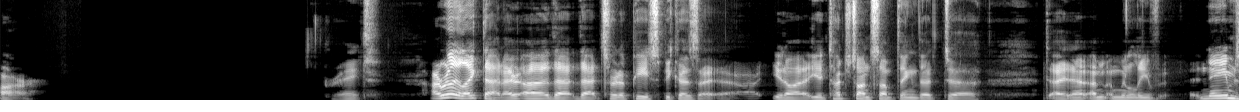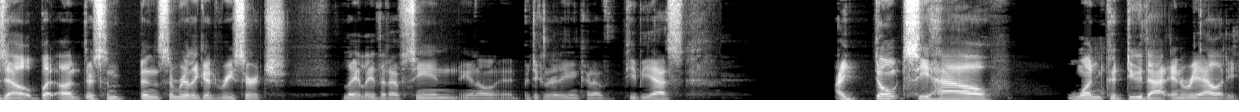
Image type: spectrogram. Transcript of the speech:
R. Great. I really like that. I, uh, that that sort of piece because uh, you know you touched on something that uh, I, I'm, I'm going to leave names out, but uh, there's some been some really good research lately that I've seen, you know, particularly in kind of PBS. I don't see how one could do that in reality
